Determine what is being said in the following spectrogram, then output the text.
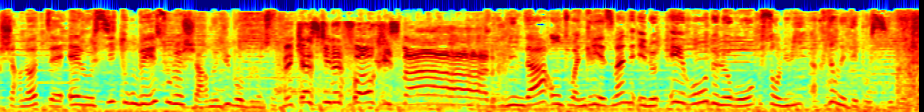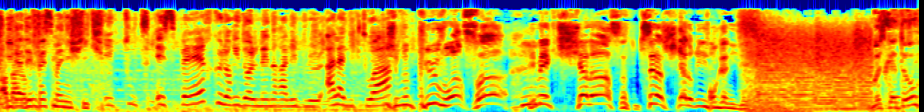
Charlotte est elle aussi tombée sous le charme du beau blond. Mais qu'est-ce qu'il est fort, Griezmann Linda, Antoine Griezmann est le héros de l'Euro. Sans lui, rien n'était possible. Il a des fesses magnifiques. Et toutes espèrent que leur idole mènera les Bleus à la victoire. Je veux plus voir ça Les mecs chialassent C'est la chialerie organisée Moscato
